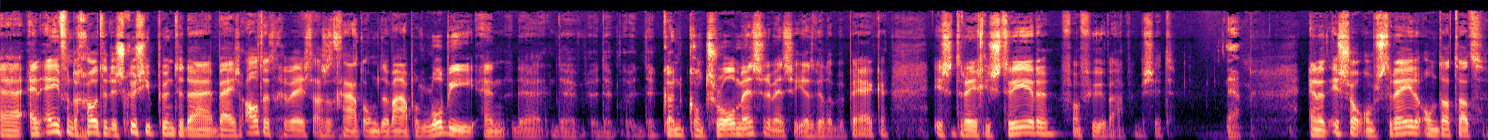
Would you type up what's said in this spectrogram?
Uh, en een van de grote discussiepunten daarbij is altijd geweest als het gaat om de wapenlobby en de, de, de, de gun control mensen, de mensen die dat willen beperken, is het registreren van vuurwapenbezit. Ja. En het is zo omstreden omdat dat,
